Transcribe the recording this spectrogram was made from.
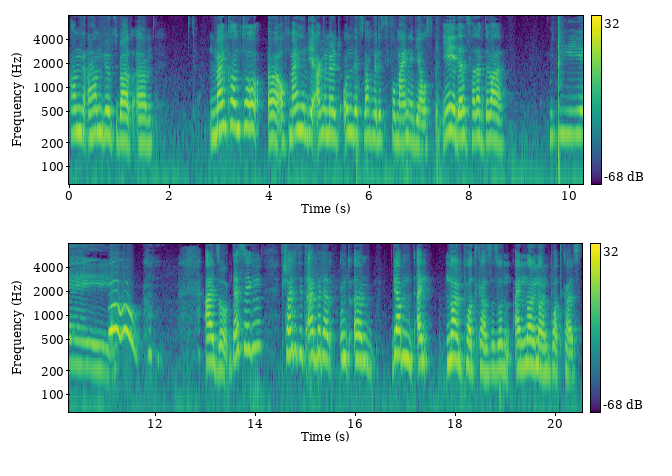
haben, haben wir uns über ähm, mein Konto äh, auf mein Handy angemeldet und jetzt machen wir das von meinem Handy aus. Jedes verdammte Mal. Yay! Wuhu! Also, deswegen schaltet jetzt ein bei der. Und ähm, wir haben einen neuen Podcast, also einen neuen, neuen Podcast.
